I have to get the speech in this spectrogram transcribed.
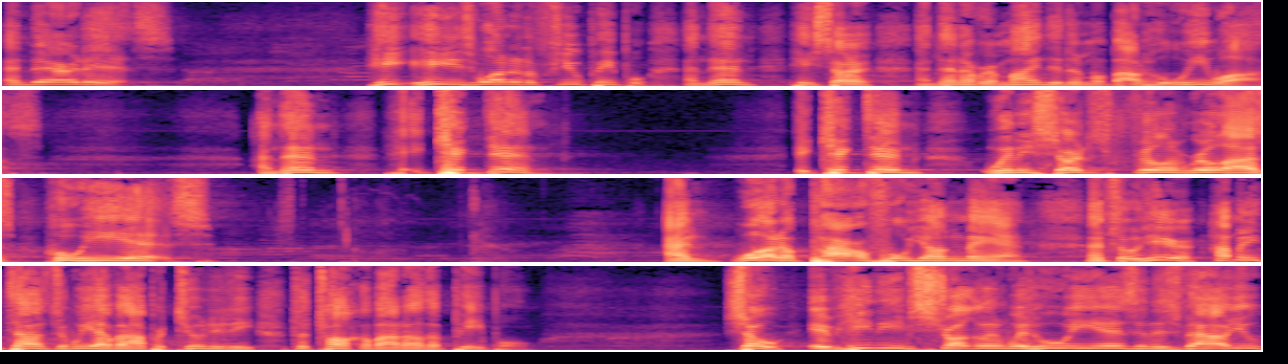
and there it is. He, he's one of the few people. And then he started, and then I reminded him about who he was. And then it kicked in. It kicked in when he started feeling, realize who he is. And what a powerful young man. And so, here, how many times do we have an opportunity to talk about other people? So, if he needs struggling with who he is and his value,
